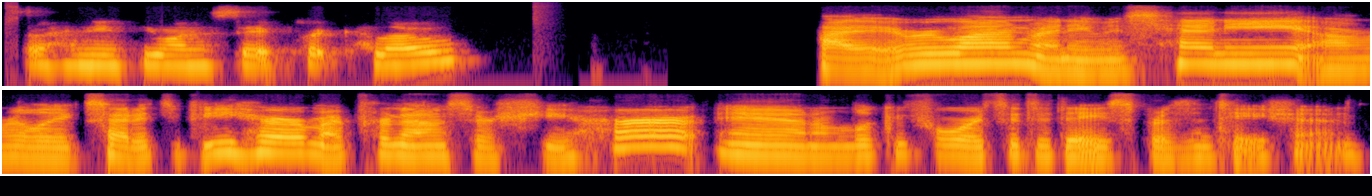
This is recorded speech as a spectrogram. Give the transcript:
So Henny, if you want to say a quick hello. Hi, everyone. My name is Henny. I'm really excited to be here. My pronouns are she, her, and I'm looking forward to today's presentation.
